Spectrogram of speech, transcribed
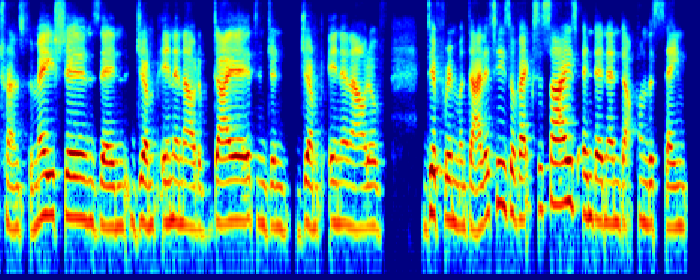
transformations and jump in and out of diets and jump in and out of different modalities of exercise and then end up on the same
